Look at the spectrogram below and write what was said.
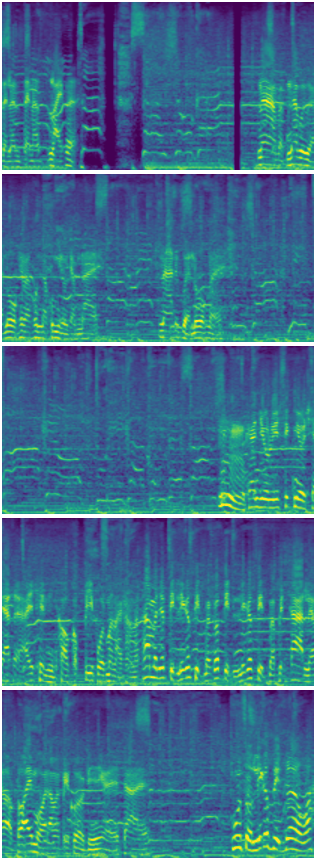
แต่ละแต่ละไลฟ์เนี่ยหน้าแบบหน้าเบื่อโลกใช่ไหมคุณนะคุณมิวจำได้ หน้าที่เบื่อโลกหน่ย Can you read signal chat ไอเทนเขา copy โพสต์มาหลายครั้งแล้วถ้ามันจะติดลิขสิทธิ์มันก็ติดลิขสิทธิ์มาเป็นชาติแล้วอะเพราะไอ้หมอดเอามันเป็นคนแบบนี้ไงใช่ผู้สนลิขสิทธิ์ด้วยเหรอวะ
